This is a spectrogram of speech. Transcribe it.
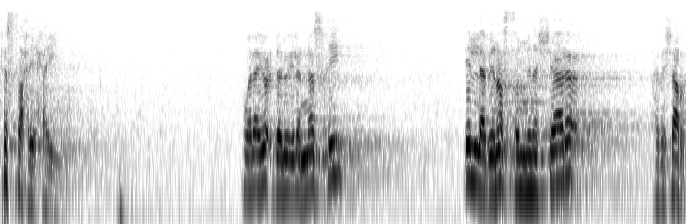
في الصحيحين. ولا يعدل إلى النسخ إلا بنص من الشارع هذا شرط.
